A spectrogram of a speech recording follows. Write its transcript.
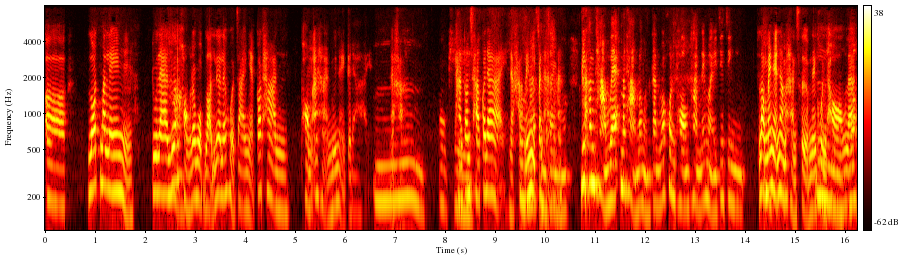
เอ่อลดมะเร็ง ดูแลเรื่องค่ะของระบบหลอดเลือดและหัวใจเนี่ยก็ทานพร้อมอาหารมื้อไหนก็ได้อืมนะคะโอเคทานตอนเช้าก็ได้นะคะเออไม่มีปัญน่สนหาใจเนอะมีคำถามแวะมาถามเราเหมือนกันว่าคนท้องทานได้ไหมจริง เราไม่แนะนำอาหารเสริมในคนอืมท้องและเนอะ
